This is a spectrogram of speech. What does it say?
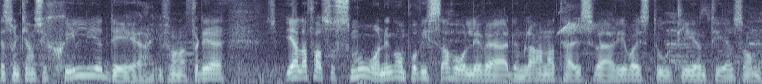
det som kanske skiljer det ifrån, för det i alla fall så småningom på vissa håll i världen, bland annat här i Sverige var det ett stort klientel som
